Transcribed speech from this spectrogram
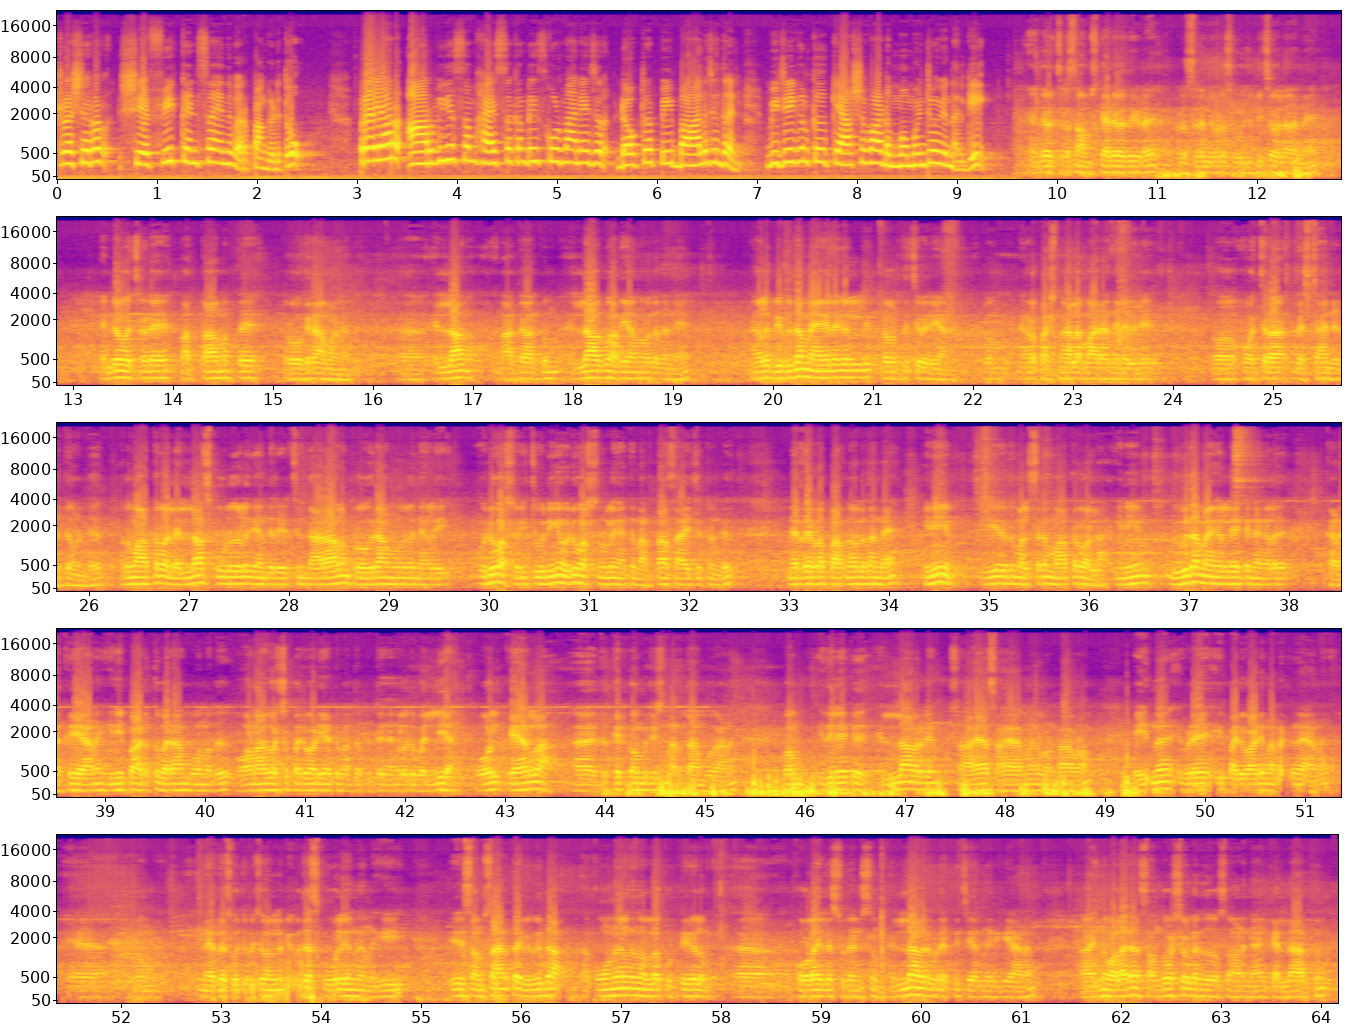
ട്രഷറർ ഷെഫീഖ് കൻസ എന്നിവർ പങ്കെടുത്തു. Prayar R V S M higher secondary school manager doctor P Balachandran വിജയികൾക്ക് ക്യാഷ് അവാർഡും മൊമന്റോയും നൽകി. എന്റെ ഒച്ചറ സാംസ്കാരികതയുടെ പ്രസിഡന്റ് ഇവിടെ സൂചിപ്പിച്ച പോലെ തന്നെ എന്റെ ഒച്ചറയുടെ പത്താമത്തെ പ്രോഗ്രാമാണിത്. എല്ലാ നാട്ടുകാർക്കും എല്ലാവർക്കും അറിയാവുന്ന പോലെ തന്നെ ഞങ്ങൾ വിവിധ മേഖലകളിൽ പ്രവർത്തിച്ചു വരികയാണ്. ഇപ്പം ഞങ്ങളുടെ ഭക്ഷണാലന്മാര നിലവിൽ ഓച്ചറ ബസ് സ്റ്റാൻഡ് എടുത്തുകൊണ്ട്. അതുമാത്രമല്ല എല്ലാ സ്കൂളുകൾ കേന്ദ്രീകരിച്ചും ധാരാളം പ്രോഗ്രാമുകൾ ഞങ്ങൾ ഈ ഒരു വർഷം ഈ ചുരുങ്ങിയ ഒരു വർഷത്തിനുള്ളിൽ ഞങ്ങൾക്ക് നടത്താൻ സാധിച്ചിട്ടുണ്ട്. നേരത്തെ ഇവിടെ പറഞ്ഞ പോലെ തന്നെ ഇനിയും ഈ ഒരു മത്സരം മാത്രമല്ല ഇനിയും വിവിധ മേഖലകളിലേക്ക് ഞങ്ങൾ കടക്കുകയാണ്. ഇനിയിപ്പോൾ അടുത്ത് വരാൻ പോകുന്നത് ഓണാഘോഷ പരിപാടിയായിട്ട് ബന്ധപ്പെട്ട് ഞങ്ങളൊരു വലിയ ഓൾ കേരള ക്രിക്കറ്റ് കോമ്പറ്റീഷൻ നടത്താൻ പോവുകയാണ്. അപ്പം ഇതിലേക്ക് എല്ലാവരുടെയും സഹായ സഹകരണങ്ങൾ ഉണ്ടാവണം. ഇന്ന് ഇവിടെ ഈ പരിപാടി നടക്കുകയാണ്. ഇപ്പം നേരത്തെ സൂചിപ്പിച്ച പോലെ വിവിധ സ്കൂളിൽ നിന്ന് ഈ ഈ സംസ്ഥാനത്തെ വിവിധ കോണുകളിൽ നിന്നുള്ള കുട്ടികളും കോളേജിലെ സ്റ്റുഡൻസും എല്ലാവരും ഇവിടെ എത്തിച്ചേർന്നിരിക്കുകയാണ്. ഇന്ന് വളരെ സന്തോഷമുള്ളൊരു ദിവസമാണ് ഞങ്ങൾക്ക് എല്ലാവർക്കും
